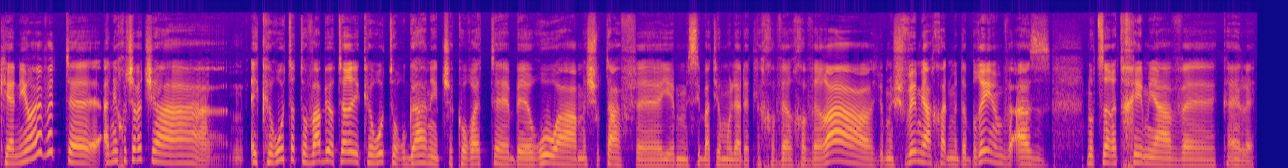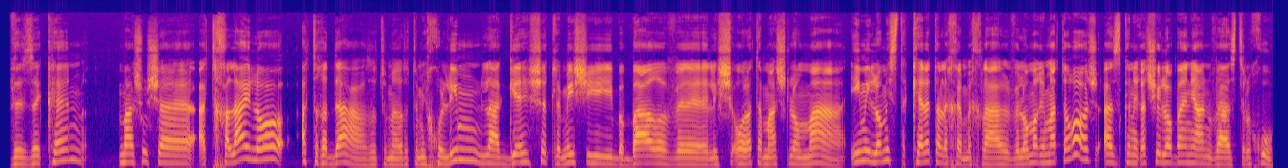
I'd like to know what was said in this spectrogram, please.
כי אני אוהבת, אה, אני חושבת שההיכרות הטובה ביותר היא היכרות אורגנית שקורית אה, באירוע משותף, אה, מסיבת יום הולדת לחבר חברה, יושבים יחד, מדברים, ואז נוצרת כימיה וכאלה. וזה כן משהו שההתחלה היא לא הטרדה, זאת אומרת, אתם יכולים לגשת למישהי בבר ולשאול אותה מה שלומה. אם היא לא מסתכלת עליכם בכלל ולא מרימה את הראש, אז כנראה שהיא לא בעניין ואז תלכו.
